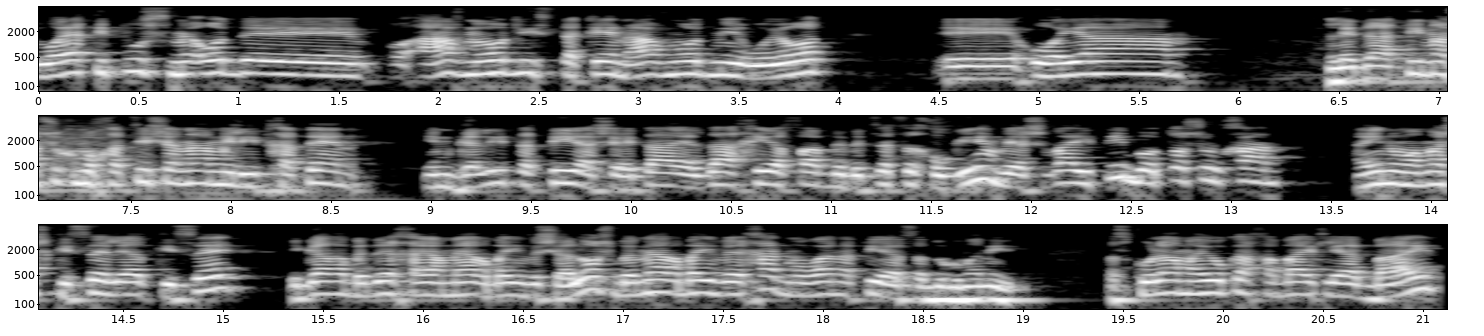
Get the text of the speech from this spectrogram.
הוא היה טיפוס מאוד, אה, אהב מאוד להסתכן, אהב מאוד מהירויות, אה, הוא היה לדעתי משהו כמו חצי שנה מלהתחתן עם גלית עטיה שהייתה הילדה הכי יפה בבית ספר חוגים וישבה איתי באותו שולחן, היינו ממש כיסא ליד כיסא, היא גרה בדרך היה 143, ב-141 מורן אטיאס הדוגמנית. אז כולם היו ככה בית ליד בית,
